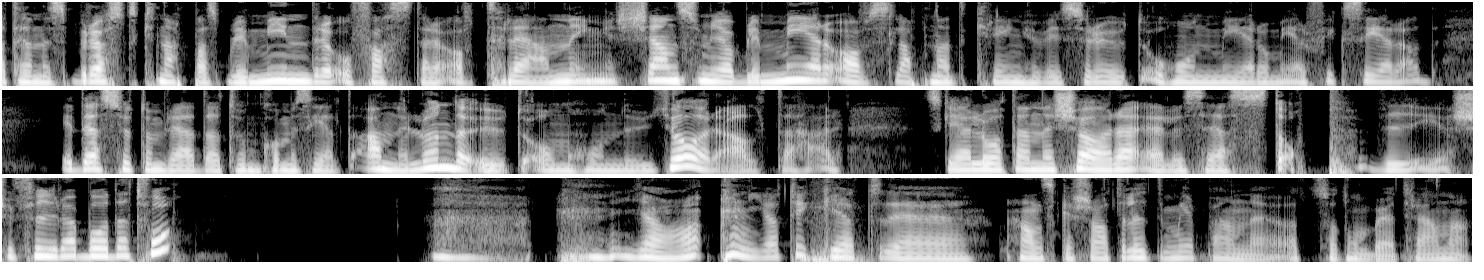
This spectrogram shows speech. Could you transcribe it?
att hennes bröst knappast blir mindre och fastare av träning. Känns som jag blir mer avslappnad kring hur vi ser ut och hon mer och mer fixerad. Är dessutom rädd att hon kommer se helt annorlunda ut om hon nu gör allt det här. Ska jag låta henne köra eller säga stopp? Vi är 24 båda två. Ja, jag tycker att eh, han ska tjata lite mer på henne så att hon börjar träna.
